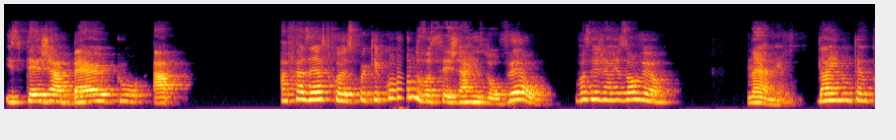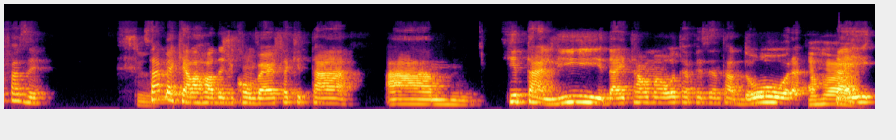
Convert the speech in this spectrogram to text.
esteja aberto a, a fazer as coisas. Porque quando você já resolveu, você já resolveu. Né, amigo? Daí não tem o que fazer. Sim. Sabe aquela roda de conversa que tá a que tá ali, daí tá uma outra apresentadora, Aham, daí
